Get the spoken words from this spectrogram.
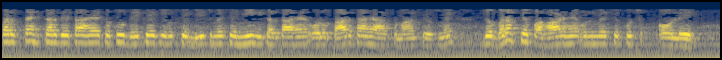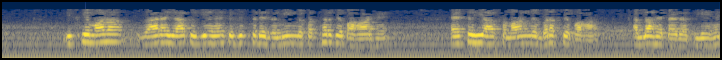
پر تہ کر دیتا ہے تو تو دیکھے کہ اس کے بیچ میں سے می نکلتا ہے اور اتارتا ہے آسمان سے اس میں، جو برف کے پہاڑ ہیں ان میں سے کچھ اولے۔ اس کے معنی ظاہر یا تو یہ ہے کہ جس طرح زمین میں پتھر کے پہاڑ ہیں، ایسے ہی آسمان میں برف کے پہاڑ اللہ نے پیدا کیے ہیں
